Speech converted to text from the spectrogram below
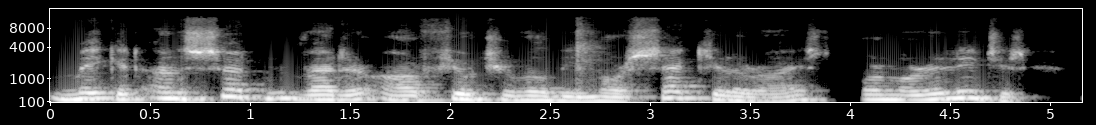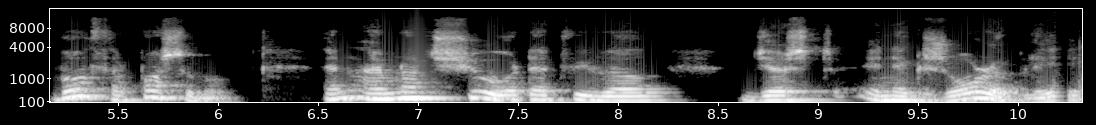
make it uncertain whether our future will be more secularized or more religious. Both are possible. And I'm not sure that we will just inexorably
